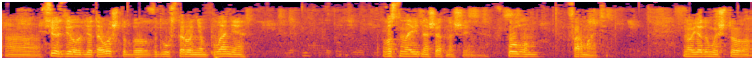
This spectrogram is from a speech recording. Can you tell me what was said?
все сделать для того, чтобы в двухстороннем плане восстановить наши отношения в полном формате. Но я думаю, что э,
